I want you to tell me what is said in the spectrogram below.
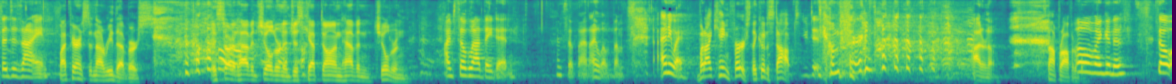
the design. My parents did not read that verse. they started having children and just kept on having children. I'm so glad they did. I'm so glad. I love them. Anyway, But I came first. They could have stopped. you did come first. I don't know. It's not profitable. Oh my goodness. So,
